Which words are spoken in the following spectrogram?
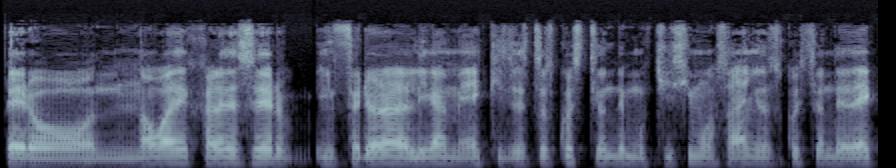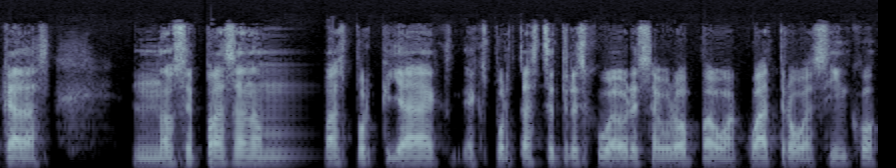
pero no va a dejar de ser inferior a la Liga MX. Esto es cuestión de muchísimos años, es cuestión de décadas no se pasa nomás porque ya exportaste tres jugadores a Europa o a cuatro o a cinco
